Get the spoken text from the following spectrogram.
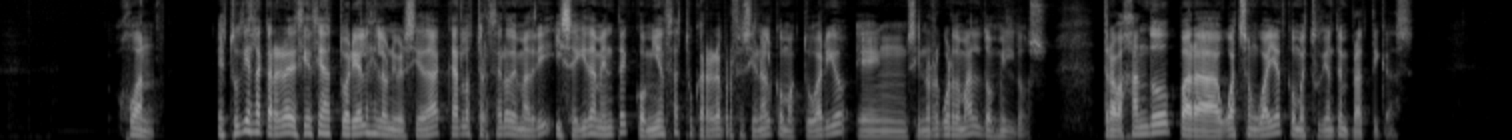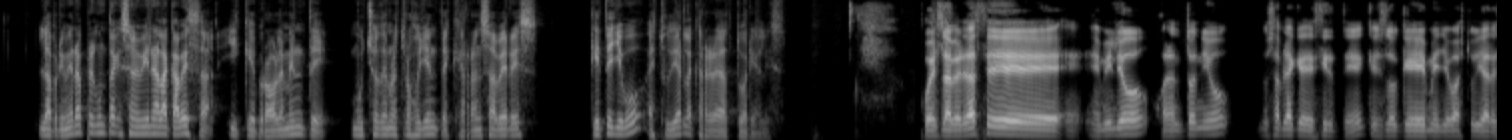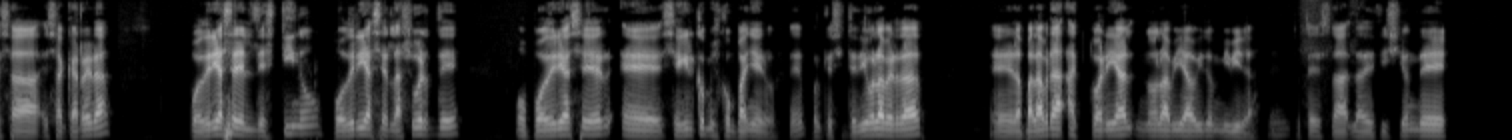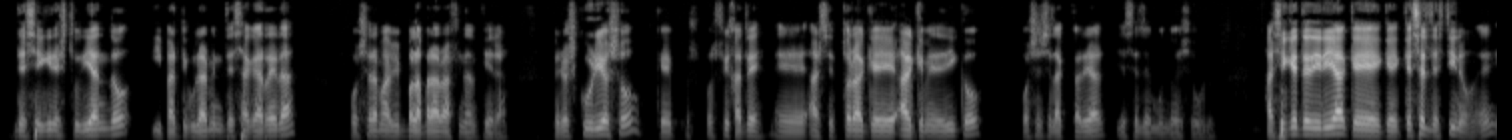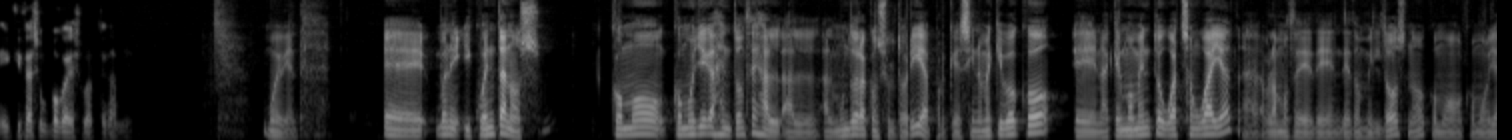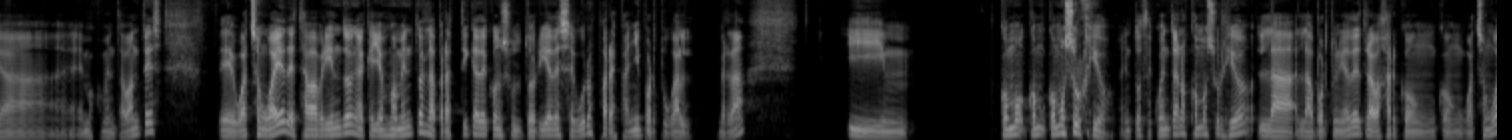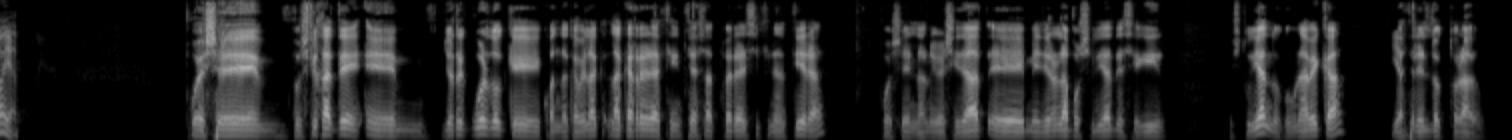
Juan, estudias la carrera de Ciencias Actuariales en la Universidad Carlos III de Madrid y seguidamente comienzas tu carrera profesional como actuario en, si no recuerdo mal, 2002, trabajando para Watson Wyatt como estudiante en prácticas. La primera pregunta que se me viene a la cabeza y que probablemente muchos de nuestros oyentes querrán saber es, ¿qué te llevó a estudiar la carrera de actuariales? Pues la verdad, eh, Emilio, Juan Antonio, no sabría qué decirte, ¿eh? qué es lo que me llevó a estudiar esa, esa carrera. Podría ser el destino, podría ser la suerte o podría ser eh, seguir con mis compañeros, ¿eh? porque si te digo la verdad, eh, la palabra actuarial no la había oído en mi vida. Entonces, la, la decisión de, de seguir estudiando y particularmente esa carrera, pues era más bien por la palabra financiera. Pero es curioso que, pues, pues fíjate, eh, al sector al que, al que me dedico, pues es el actuarial y es el del mundo de seguro. Así que te diría que, que- es el destino ¿eh? y quizás un poco de suerte también. Muy bien. Eh, bueno, y cuéntanos, ¿cómo, cómo llegas entonces al, al- mundo de la consultoría? Porque si no me equivoco, en aquel momento Watson Wyatt, hablamos de, de- de 2002, ¿no? Como, como ya hemos comentado antes, eh, Watson Wyatt estaba abriendo en aquellos momentos la práctica de consultoría de seguros para España y Portugal, ¿verdad? Y mm, ¿cómo, cómo- cómo surgió? Entonces, cuéntanos cómo surgió la, la oportunidad de trabajar con, con Watson Wyatt. Pues, eh, pues fíjate, em, yo recuerdo que cuando acabé la, carrera de Ciencias Actuariales y Financieras, pues en la universidad eh, me dieron la posibilidad de seguir estudiando con una beca y hacer el doctorado.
